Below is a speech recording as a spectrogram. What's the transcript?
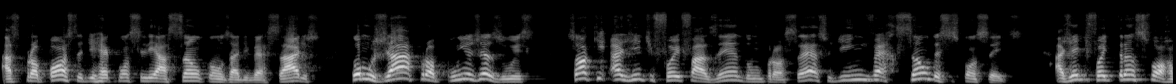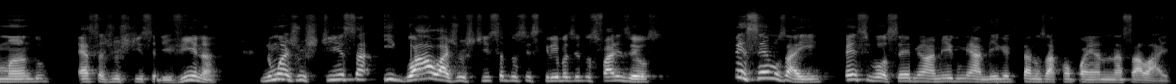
as propostas de reconciliação com os adversários, como já propunha Jesus. Só que a gente foi fazendo um processo de inversão desses conceitos. A gente foi transformando essa justiça divina numa justiça igual à justiça dos escribas e dos fariseus. Pensemos aí, pense você, meu amigo, minha amiga que está nos acompanhando nessa live.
